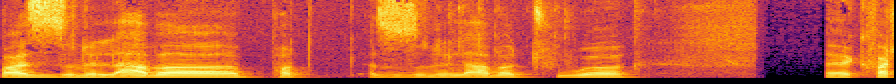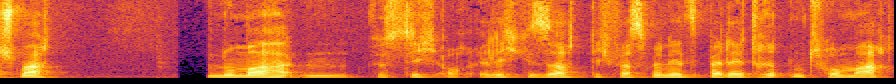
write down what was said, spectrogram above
quasi so eine Laber, also so eine Labertour, äh, Quatschmacht-Nummer hatten, wüsste ich auch ehrlich gesagt nicht, was man jetzt bei der dritten Tour macht.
